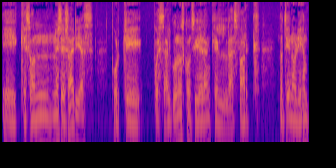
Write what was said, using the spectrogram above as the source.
eh, que son necesarias porque pues algunos consideran que las FARC no tienen origen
